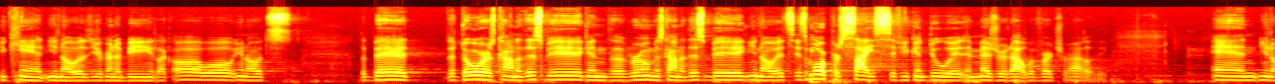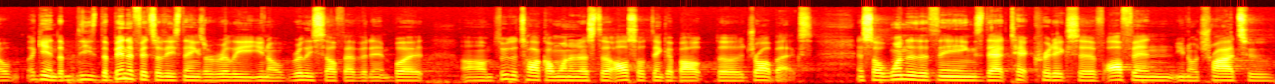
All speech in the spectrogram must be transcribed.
You can't, you know, you're going to be like, oh, well, you know, it's the bed, the door is kind of this big and the room is kind of this big. You know, it's, it's more precise if you can do it and measure it out with virtuality. And, you know, again, the, these, the benefits of these things are really, you know, really self-evident, but um, through the talk, I wanted us to also think about the drawbacks. And so one of the things that tech critics have often, you know, tried to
